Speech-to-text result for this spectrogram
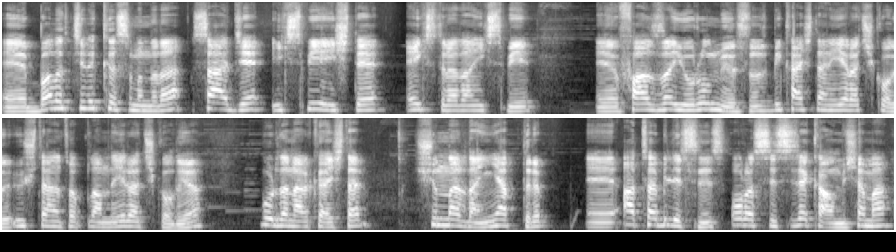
e, balıkçılık kısmında da sadece XP işte ekstradan XP e, fazla yorulmuyorsunuz. Birkaç tane yer açık oluyor. 3 tane toplamda yer açık oluyor. Buradan arkadaşlar şunlardan yaptırıp e, atabilirsiniz. Orası size kalmış ama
